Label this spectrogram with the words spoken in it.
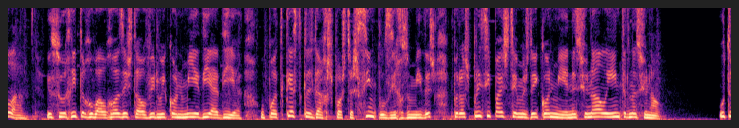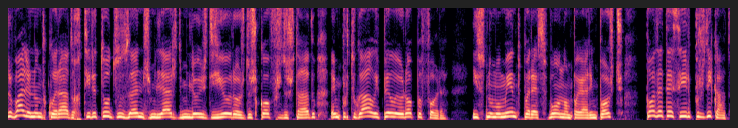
Olá, eu sou a Rita Rubal Rosa e está a ouvir o Economia Dia a Dia, o podcast que lhe dá respostas simples e resumidas para os principais temas da economia nacional e internacional. O trabalho não declarado retira todos os anos milhares de milhões de euros dos cofres do Estado em Portugal e pela Europa fora. Isso no momento parece bom não pagar impostos, pode até sair prejudicado,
